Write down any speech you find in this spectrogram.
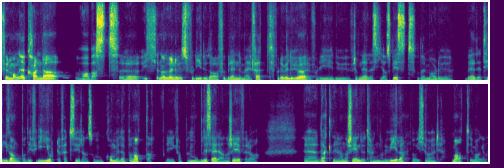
for mange kan det være best. Uh, ikke nødvendigvis fordi du da forbrenner mer fett, for det vil du gjøre fordi du fremdeles ikke har spist. og Dermed har du bedre tilgang på de frigjorte fettsyrene som kommer i løpet av natta, fordi kroppen mobiliserer energi for å dekke den energien du trenger når du hviler og ikke har mat i magen.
